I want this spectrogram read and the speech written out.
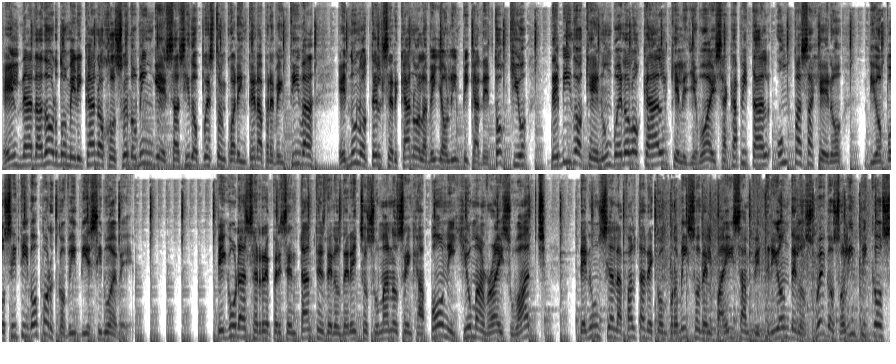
El nadador dominicano José Domínguez ha sido puesto en cuarentena preventiva en un hotel cercano a la Villa Olímpica de Tokio debido a que en un vuelo local que le llevó a esa capital un pasajero dio positivo por COVID-19. Figuras representantes de los derechos humanos en Japón y Human Rights Watch denuncian la falta de compromiso del país anfitrión de los Juegos Olímpicos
